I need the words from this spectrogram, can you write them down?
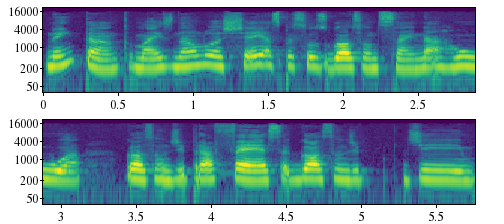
nem tanto, mas na lua cheia as pessoas gostam de sair na rua, gostam de ir para festa, gostam de, de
